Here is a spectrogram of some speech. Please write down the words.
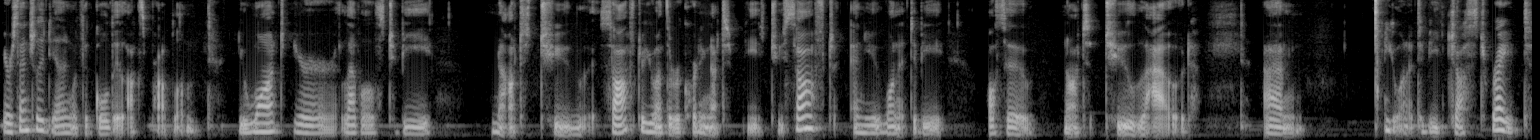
you're essentially dealing with the Goldilocks problem. You want your levels to be not too soft, or you want the recording not to be too soft, and you want it to be also not too loud. Um, you want it to be just right.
